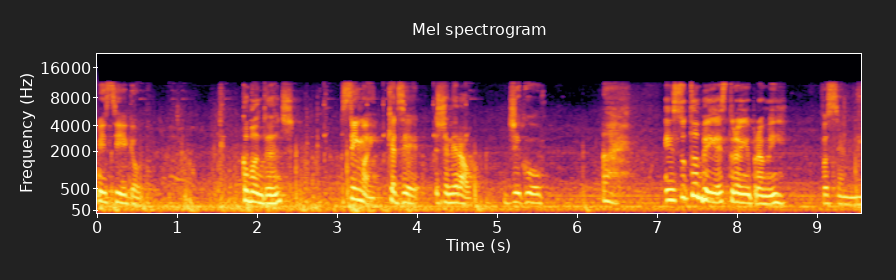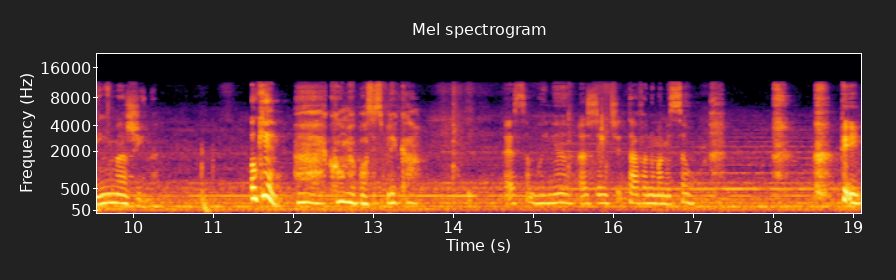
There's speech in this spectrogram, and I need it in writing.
Me sigam. Comandante? Sim, mãe. Quer dizer, general. Digo... Ai, isso também é estranho pra mim. Você nem imagina. O quê? Ai, como eu posso explicar? Essa manhã a gente tava numa missão. E,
